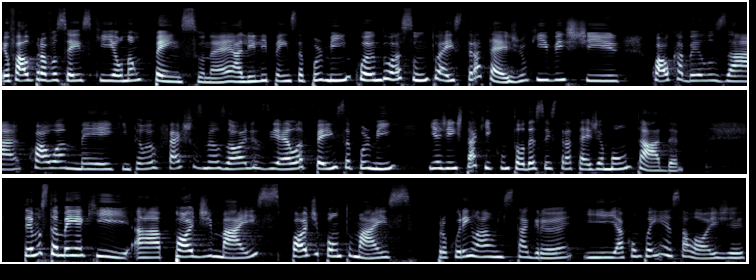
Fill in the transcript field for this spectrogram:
Eu falo para vocês que eu não penso, né? A Lili pensa por mim quando o assunto é estratégia. O que vestir, qual cabelo usar, qual a make. Então eu fecho os meus olhos e ela pensa por mim e a gente está aqui com toda essa estratégia montada. Temos também aqui a Pod Mais, Pod.mais, procurem lá o Instagram e acompanhem essa loja.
